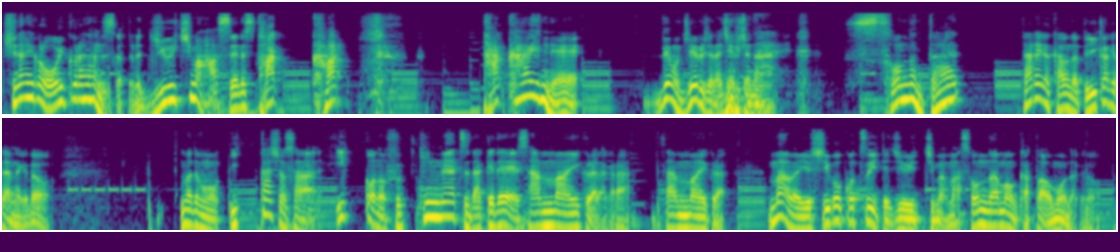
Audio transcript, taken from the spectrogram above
ちなみにこれおいくらなんですかって言ったら、11万8000円です。高っ 高いね。でもジェルじゃない、ジェルじゃない。そんなん、だ、誰が買うんだって言いかけたんだけど、まあでも、一箇所さ、一個の腹筋のやつだけで3万いくらだから、3万いくら。まあ、4、5個ついて11万。まあ、そんなもんかとは思うんだけど。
